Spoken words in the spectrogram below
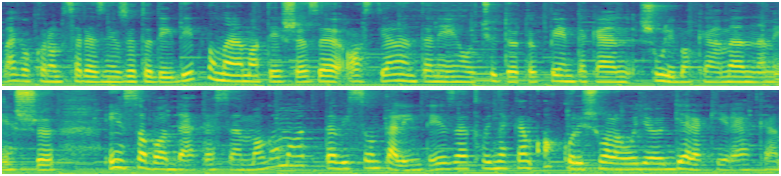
meg akarom szerezni az ötödik diplomámat, és ez azt jelenteni, hogy csütörtök pénteken suliba kell mennem, és én szabaddá teszem magamat, te viszont elintézed, hogy nekem akkor is valahogy a gyerekére kell,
